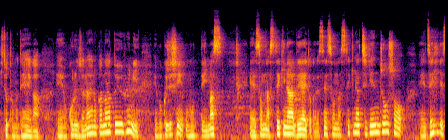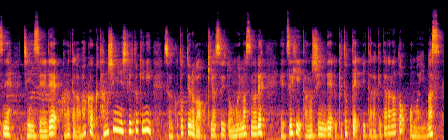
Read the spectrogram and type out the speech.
人との出会いが、えー、起こるんじゃないのかなというふうに、えー、僕自身思っています。え、そんな素敵な出会いとかですね、そんな素敵な次元上昇、えー、ぜひですね、人生であなたがワクワク楽しみにしている時に、そういうことっていうのが起きやすいと思いますので、えー、ぜひ楽しんで受け取っていただけたらなと思います。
